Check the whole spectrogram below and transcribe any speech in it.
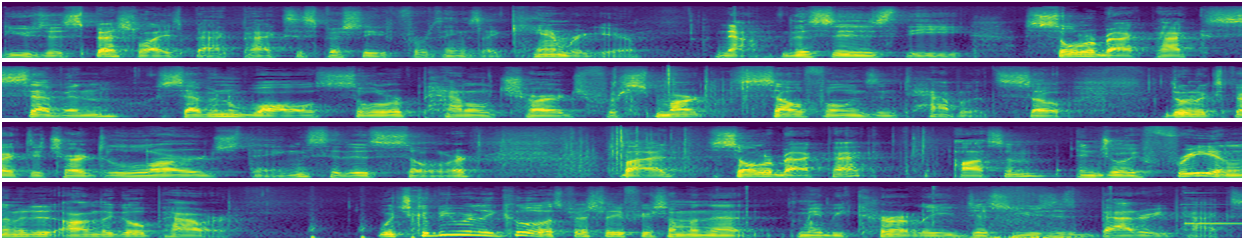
uses specialized backpacks, especially for things like camera gear. Now, this is the Solar Backpack 7, 7 watts solar panel charge for smart cell phones and tablets. So don't expect to charge large things, it is solar. But solar backpack, awesome. Enjoy free unlimited on-the-go power, which could be really cool, especially if you're someone that maybe currently just uses battery packs.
